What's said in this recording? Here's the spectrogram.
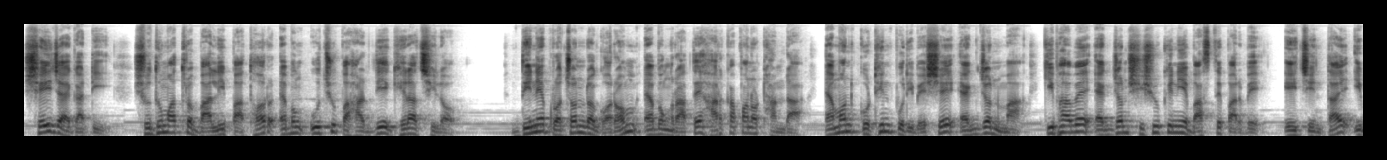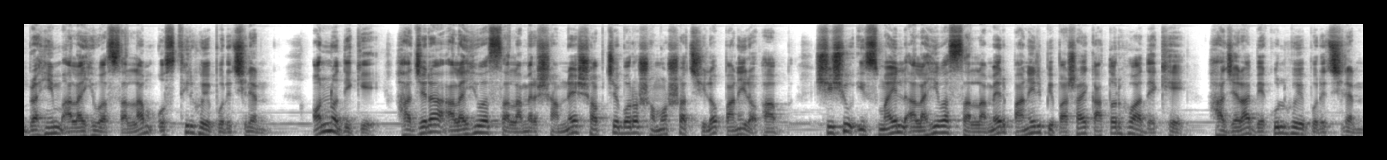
সেই জায়গাটি শুধুমাত্র বালি, পাথর এবং উঁচু পাহাড় দিয়ে ঘেরা ছিল। দিনে প্রচণ্ড গরম এবং রাতে হাড় কাঁপানো ঠান্ডা, এমন কঠিন পরিবেশে একজন মা কীভাবে একজন শিশুকে নিয়ে বাঁচতে পারবে? এই চিন্তায় ইব্রাহিম আলাহিউসাল্লাম অস্থির হয়ে পড়েছিলেন। অন্যদিকে, হাজেরা আলাহিউসাল্লামের সামনে সবচেয়ে বড় সমস্যা ছিল পানির অভাব। শিশু ইসমাইল আলাহিউসাল্লামের পানির পিপাসায় কাতর হওয়া দেখে হাজেরা বেকুল হয়ে পড়েছিলেন।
